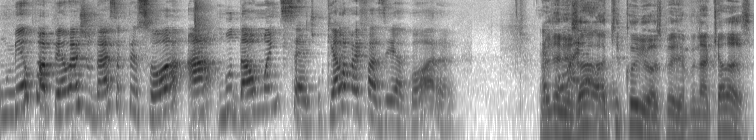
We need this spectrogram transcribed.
o meu papel é ajudar essa pessoa a mudar o mindset. O que ela vai fazer agora é Denise, ela. olha que curioso, por exemplo, naquelas.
